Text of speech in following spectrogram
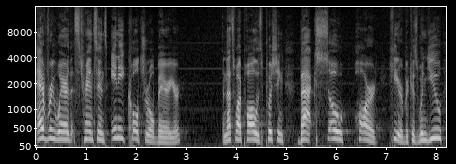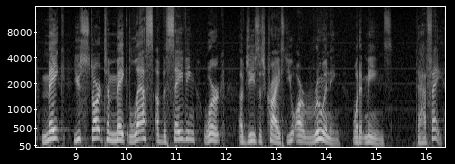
everywhere that transcends any cultural barrier and that's why Paul is pushing back so hard here because when you make you start to make less of the saving work of Jesus Christ, you are ruining what it means to have faith.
